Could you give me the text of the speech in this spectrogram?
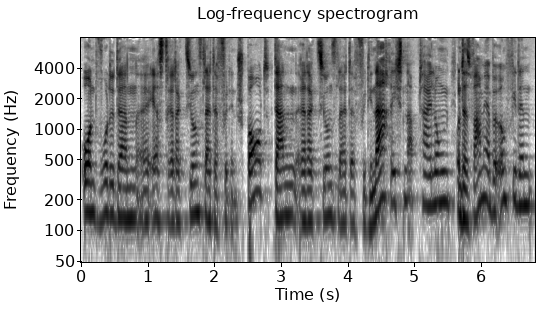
und wurde dann äh, erst Redaktionsleiter für den Sport, dann Redaktionsleiter für die Nachrichtenabteilung. Und das war mir aber irgendwie dann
